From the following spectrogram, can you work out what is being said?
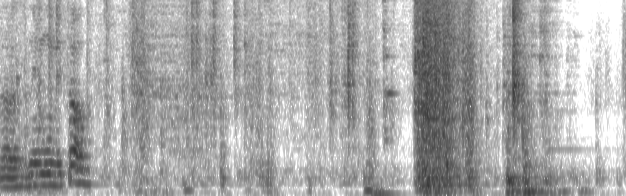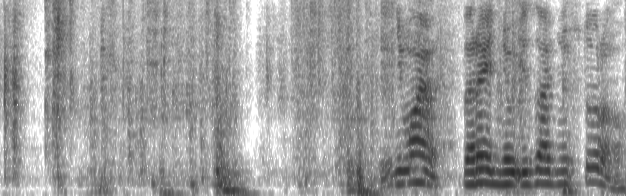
зараз зніму метал. Знімаю передню і задню сторону.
